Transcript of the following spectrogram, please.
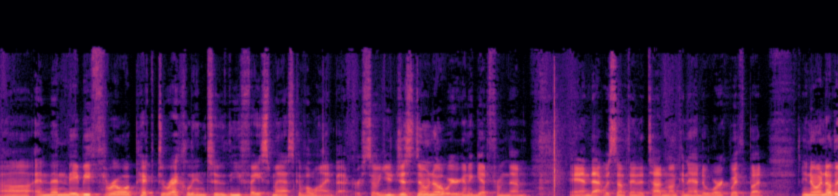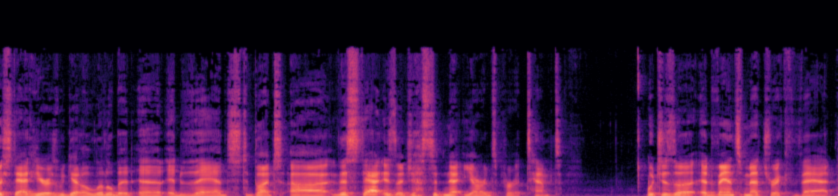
Uh, and then maybe throw a pick directly into the face mask of a linebacker. So you just don't know what you're going to get from them, and that was something that Todd Monken had to work with. But you know, another stat here as we get a little bit uh, advanced, but uh, this stat is adjusted net yards per attempt, which is an advanced metric that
